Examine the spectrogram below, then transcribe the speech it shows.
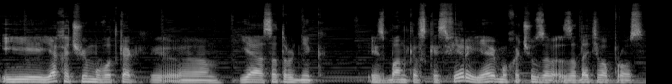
И я хочу ему вот как э, я сотрудник из банковской сферы, я ему хочу за- задать вопрос.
